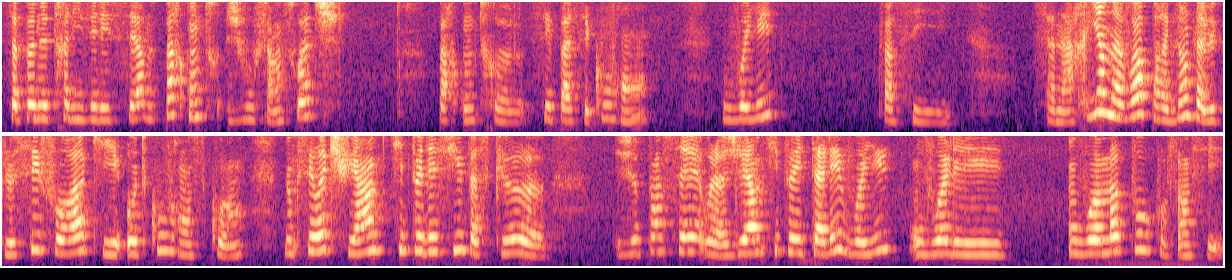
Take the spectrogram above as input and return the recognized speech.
ça peut neutraliser les cernes. Par contre, je vous fais un swatch. Par contre, c'est pas assez couvrant. Hein. Vous voyez? Enfin, c'est ça n'a rien à voir par exemple avec le Sephora qui est haute couvrance quoi. Hein. Donc c'est vrai que je suis un petit peu déçue parce que je pensais, voilà, je l'ai un petit peu étalé, vous voyez, on voit les, on voit ma peau quoi, enfin c'est,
